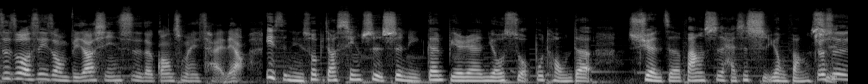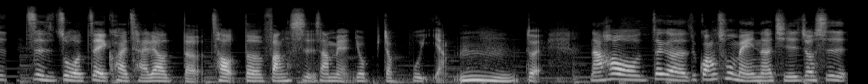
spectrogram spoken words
制作的是一种比较新式的光触媒材料，意思你说比较新式，是你跟别人有所不同的选择方式，还是使用方式？就是制作这一块材料的操的方式上面又比较不一样。嗯，对。然后这个光触媒呢，其实就是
